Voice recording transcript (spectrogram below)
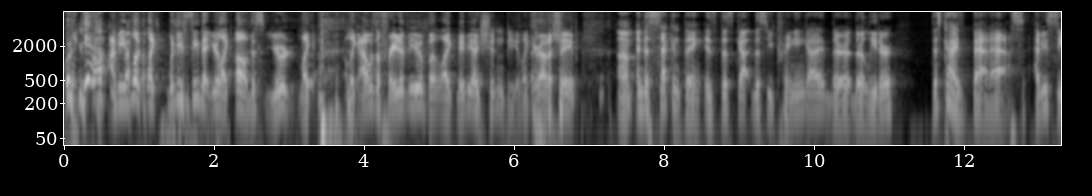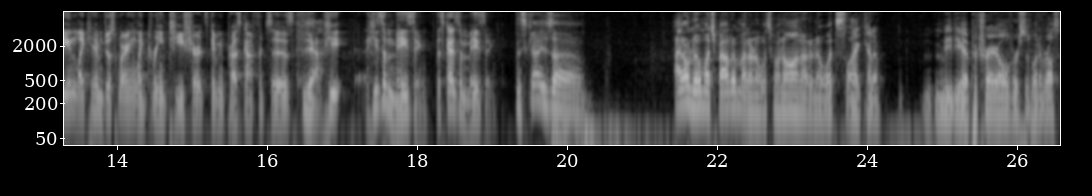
What are you yeah I mean look like when you see that you're like oh this you're like like I was afraid of you but like maybe I shouldn't be like you're out of shape um, and the second thing is this guy this Ukrainian guy their their leader this guy is badass. Have you seen like him just wearing like green t-shirts, giving press conferences? Yeah. he he's amazing. This guy's amazing. this guy's uh I don't know much about him. I don't know what's going on. I don't know what's like kind of media portrayal versus whatever else.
